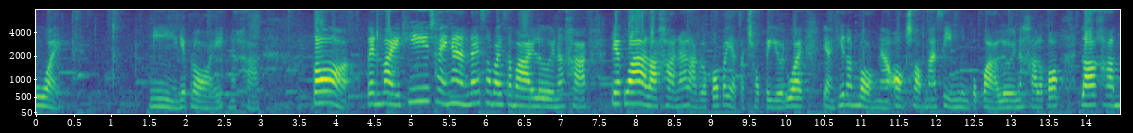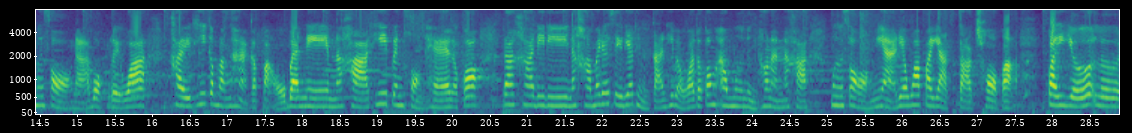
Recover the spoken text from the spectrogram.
ด้วย นี่เรียบร้อยนะคะ ก็เป็นใบที่ใช้งานได้สบายๆเลยนะคะ เรียกว่าราคาน่ารักแล้วก็ประหยัดจากช็อปไปเยอะด้วย อย่างที่ตอนบอกนะออกช็อปมา 4 0,000 กว่าๆเลยนะคะ แล้วก็ราคามือสองนะบอกเลยว่า ใครที่กำลังหากระเป๋าแบรนด์เนมนะคะ ที่เป็นของแท้แล้วก็ราคาดีๆนะคะ ไม่ได้ซีเรียสถึงการที่แบบว่าจะต้องเอามือหนึ่งเท่านั้นนะคะ มือสองเนี่ยเรียกว่าประหยัดจากช็อปอะไปเยอะเลย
